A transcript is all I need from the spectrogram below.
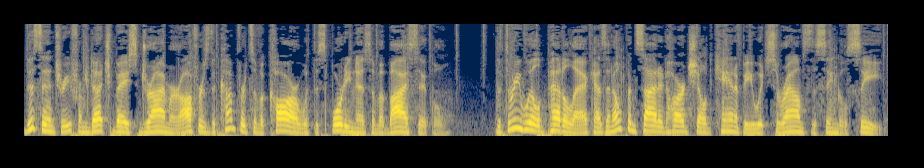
This entry from Dutch-based Drymer offers the comforts of a car with the sportiness of a bicycle. The three-wheeled pedelec has an open-sided hard-shelled canopy which surrounds the single seat.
